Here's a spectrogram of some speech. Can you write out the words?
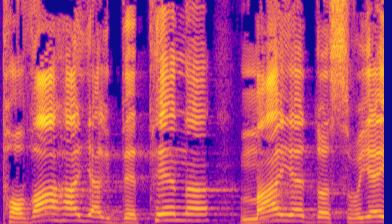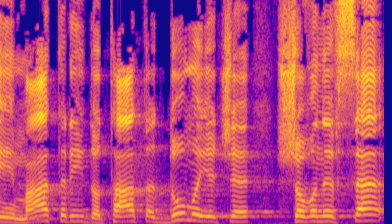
Повага, як дитина має до своєї матері, до тата, думаючи, що вони все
